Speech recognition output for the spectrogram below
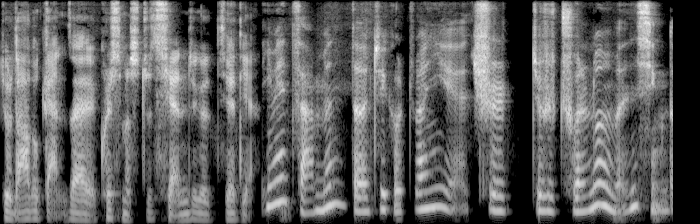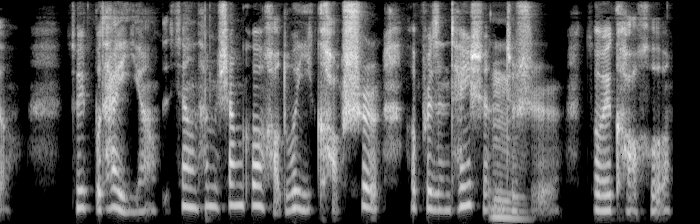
就大家都赶在 Christmas 之前这个节点。因为咱们的这个专业是就是纯论文型的，所以不太一样。像他们商科好多以考试和 presentation 嗯就是作为考核，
